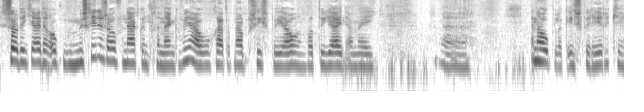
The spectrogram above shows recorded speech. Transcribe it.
zodat jij er ook misschien eens over na kunt gaan denken van ja, hoe gaat het nou precies bij jou en wat doe jij daarmee? Uh, en hopelijk inspireer ik je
